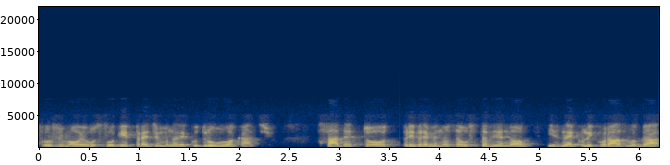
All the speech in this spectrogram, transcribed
pružimo ove usluge i pređemo na neku drugu lokaciju. Sada je to privremeno zaustavljeno iz nekoliko razloga,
